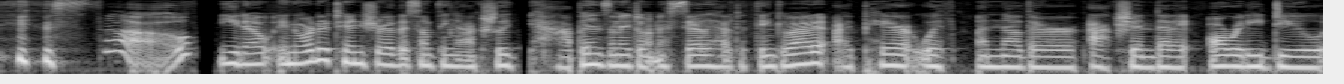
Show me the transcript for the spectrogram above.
so, you know, in order to ensure that something actually happens and I don't necessarily have to think about it, I pair it with another action that I already do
